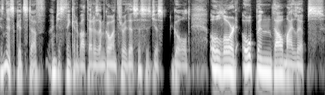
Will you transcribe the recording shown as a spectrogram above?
isn't this good stuff? I'm just thinking about that as I'm going through this. This is just gold. O Lord, open thou my lips,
